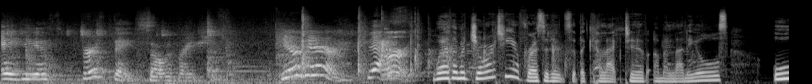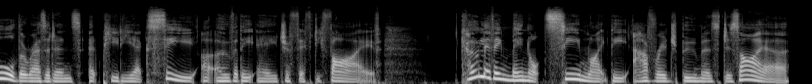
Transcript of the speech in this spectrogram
80th birthday celebration. Here, here. Yes. Where the majority of residents at the collective are millennials, all the residents at PDXC are over the age of 55. Co living may not seem like the average boomer's desire,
